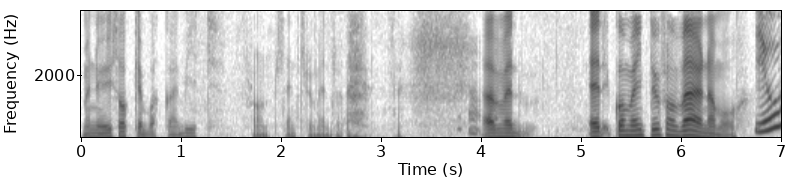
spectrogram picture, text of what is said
Men nu är ju Sockerbacka en bit från centrum ändå. Ja. Ja, men är, kommer inte du från Värnamo? Jo,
